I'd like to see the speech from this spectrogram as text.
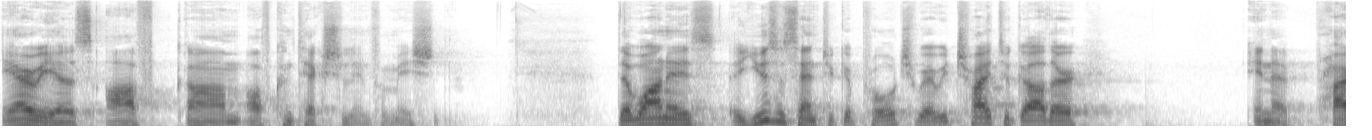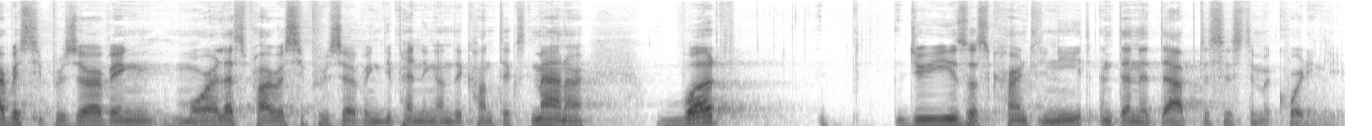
areas of, um, of contextual information. The one is a user-centric approach where we try to gather in a privacy preserving, more or less privacy preserving, depending on the context manner, what do users currently need and then adapt the system accordingly.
